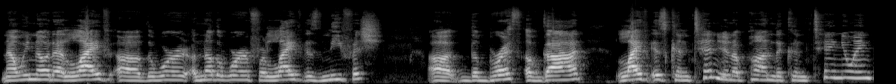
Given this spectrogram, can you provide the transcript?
Now we know that life, uh, the word, another word for life is nephesh, uh, the breath of God. Life is contingent upon the continuing,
